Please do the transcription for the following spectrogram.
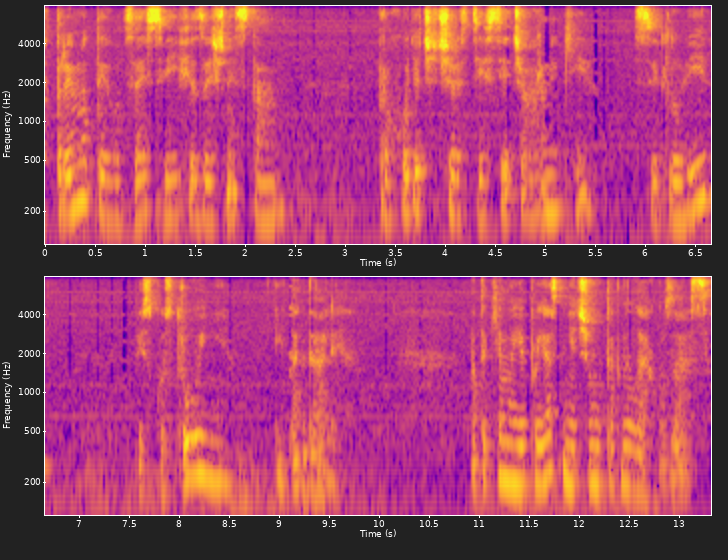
втримати оцей свій фізичний стан, проходячи через ці всі чагарники, світлові, піскоструйні і так далі. Отаке моє пояснення, чому так нелегко зараз.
